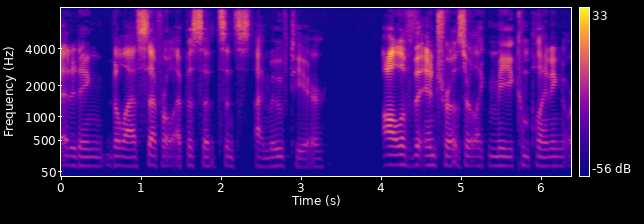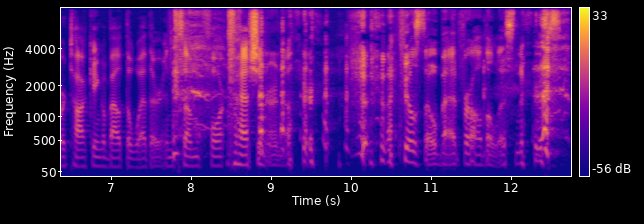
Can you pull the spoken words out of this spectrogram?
editing the last several episodes since I moved here, all of the intros are like me complaining or talking about the weather in some form, fashion or another, and I feel so bad for all the listeners.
